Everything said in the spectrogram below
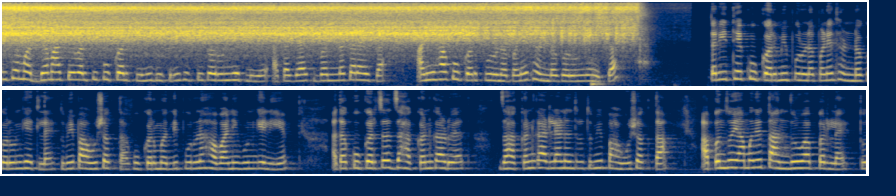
इथे मध्यम आचेवरती कुकरची मी दुसरी शिट्टी करून घेतली आहे. आता गॅस बंद करायचा आणि हा कुकर पूर्णपणे थंड करून घ्यायचा. तर इथे कुकर मी पूर्णपणे थंड करून घेतला आहे तुम्ही पाहू शकता कुकरमधली पूर्ण हवा निघून गेली आहे. आता कुकरचं झाकण काढूयात. झाकण काढल्यानंतर तुम्ही पाहू शकता आपण जो यामध्ये तांदूळ वापरला आहे तो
